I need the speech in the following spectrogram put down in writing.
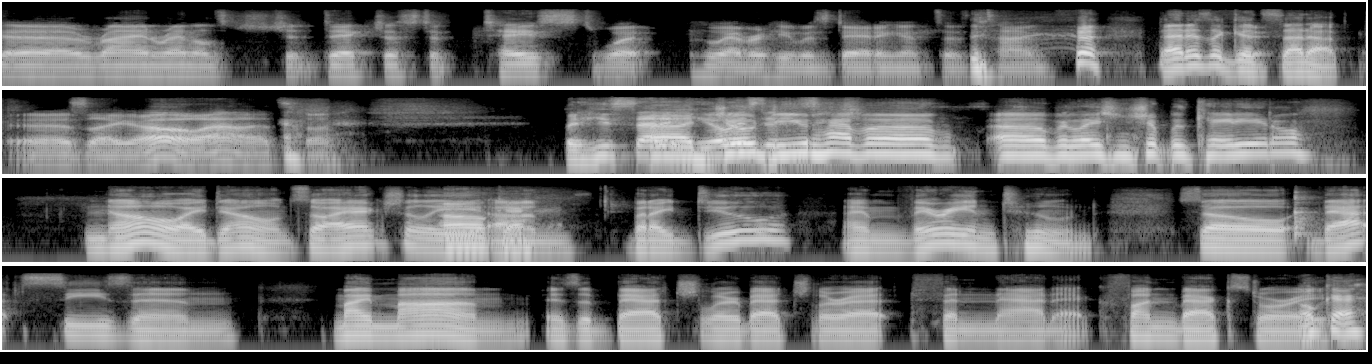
uh, Ryan Reynolds' dick just to taste what whoever he was dating at the time. That is a good setup. I was like, oh wow, that's fun. But he said Uh, it. He Joe, do you have a, a relationship with Katie at all? No, I don't. So I actually, Oh, okay. um, but I do. I'm very in tuned. So that season, my mom is a bachelor, bachelorette fanatic. Fun backstory. Okay.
